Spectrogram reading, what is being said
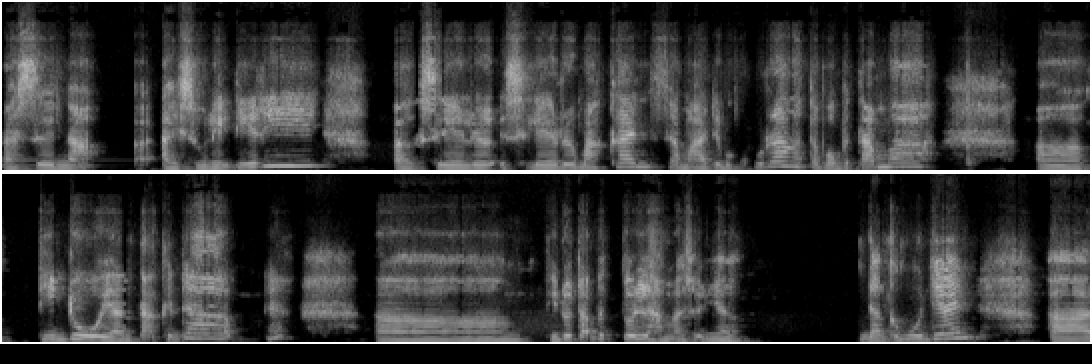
rasa nak uh, isolate diri, uh, selera, selera makan sama ada berkurang atau bertambah, uh, tidur yang tak kedap, eh? uh, tidur tak betul lah maksudnya. Dan kemudian uh,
